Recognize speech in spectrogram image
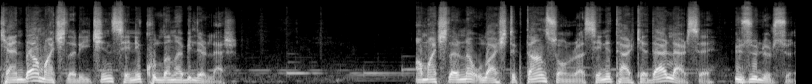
kendi amaçları için seni kullanabilirler. Amaçlarına ulaştıktan sonra seni terk ederlerse üzülürsün.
